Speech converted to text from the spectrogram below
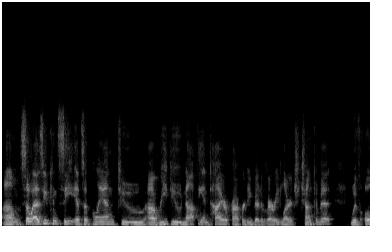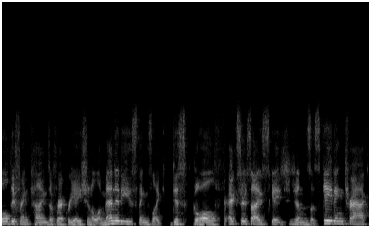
Um, so as you can see, it's a plan to uh, redo not the entire property, but a very large chunk of it with all different kinds of recreational amenities, things like disc golf, exercise stations, a skating track.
